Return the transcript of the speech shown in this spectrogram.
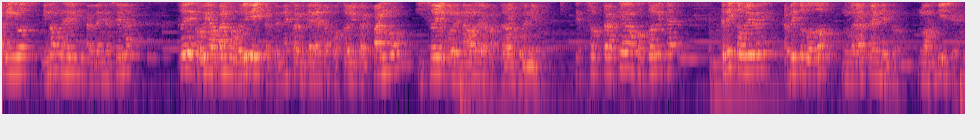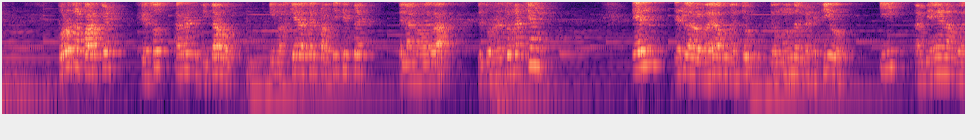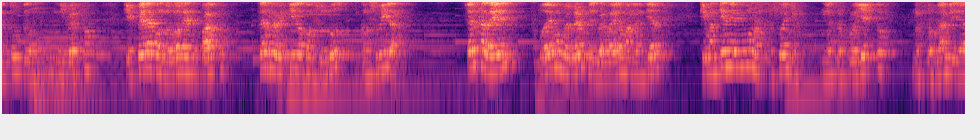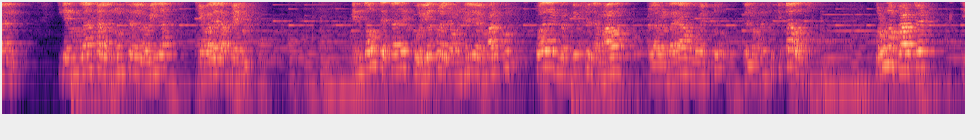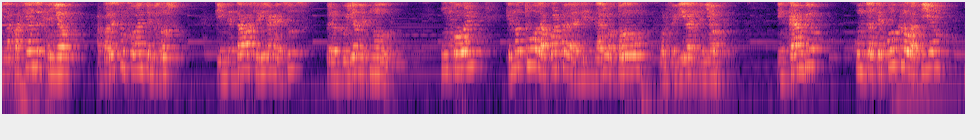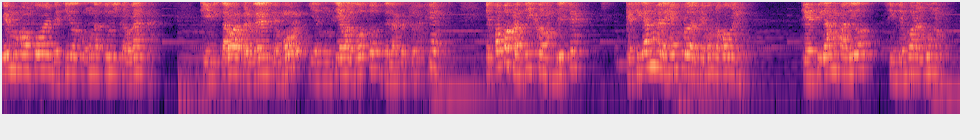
amigos, mi nombre es Elvis Aldaña Cela, soy de Cobija Pando, Bolivia y pertenezco al Vicariato Apostólico de Pando y soy el coordinador de la Pastoral Juvenil. Exhortación Apostólica, Cristo vive, capítulo 2, numeral 32, nos dice, por otra parte, Jesús ha resucitado y nos quiere hacer partícipes de la novedad de su resurrección. Él es la verdadera juventud de un mundo envejecido y también es la juventud de un universo que espera con dolores de parto ser revestido con su luz y con su vida. Cerca de él podemos beber del verdadero manantial que mantiene vivo nuestros sueños, nuestros proyectos, nuestros grandes ideales y que nos lanza el anuncio de la vida que vale la pena. En dos detalles curiosos del Evangelio de Marcos puede advertirse el llamado a la verdadera juventud de los resucitados. Por una parte, en la pasión del Señor aparece un joven temeroso que intentaba seguir a Jesús, pero que huyó desnudo. Un joven que no tuvo la fuerza de arriesgarlo todo por seguir al Señor. En cambio, junto al sepulcro vacío, vemos a un joven vestido con una túnica blanca, que invitaba a perder el temor y anunciaba el gozo de la resurrección. El Papa Francisco nos dice que sigamos el ejemplo del segundo joven, que sigamos a Dios sin temor alguno,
